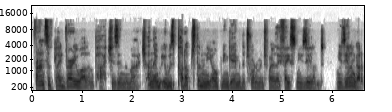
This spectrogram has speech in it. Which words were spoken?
France have played very well in patches in the match, and they, it was put up to them in the opening game of the tournament where they faced New Zealand. New Zealand got a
